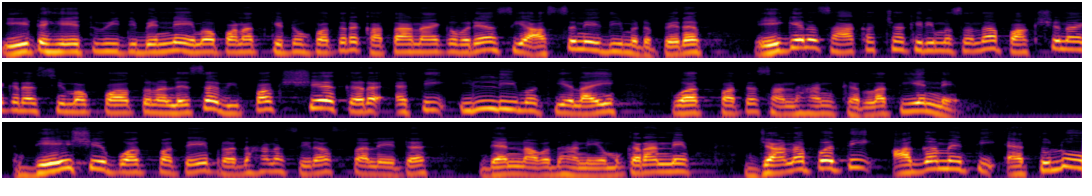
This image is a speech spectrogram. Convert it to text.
ඊට හේතු වී තිබෙන්නේ එම පනත් කෙටුම් පතට කතානායකවරයා සිය අස්සනේදීමට පෙර ඒ ගැන සාකච්ඡා කිරීම සඳහා පක්ෂ නායක රැස්වීමක් පවත්වන ලෙස විපක්ෂය කර ඇති ඉල්ලීම කියලයි පුවත්පත සඳහන් කරලා තියෙන්නේ. දේශය පුවත්පතේ ප්‍රධාන සිරස්තලයට දැන් අවධානය යොමු කරන්නේ. ජනපති අගමැති ඇතුළු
